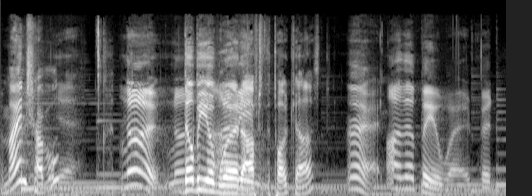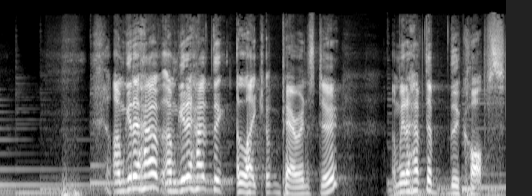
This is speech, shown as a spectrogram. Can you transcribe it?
Am I in trouble? Yeah. No, no. There'll be a I word mean- after the podcast. All right. Oh, there'll be a word, but I'm gonna have I'm gonna have the like parents do. I'm gonna have the the cops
